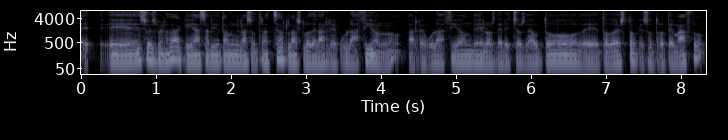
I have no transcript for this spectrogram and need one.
eh, eh, eso es verdad, que ha salido también en las otras charlas, lo de la regulación, ¿no? La regulación de los derechos de autor, de todo esto, que es otro temazo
